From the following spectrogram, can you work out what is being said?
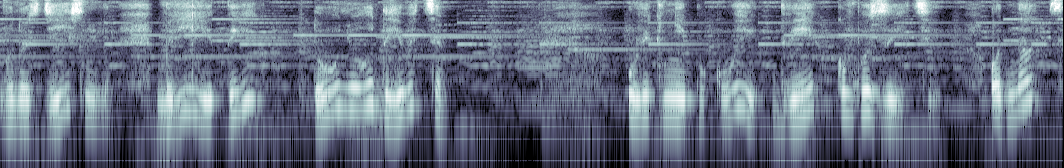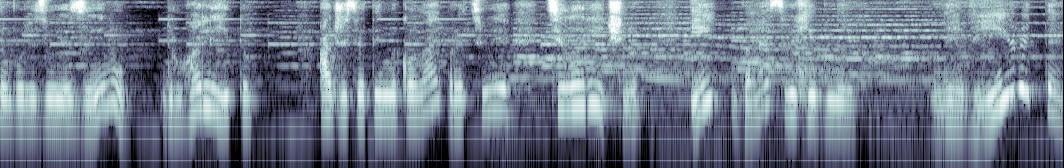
Воно здійснює мрії тих, хто у нього дивиться. У вікні покої дві композиції. Одна символізує зиму, друга літо. Адже святий Миколай працює цілорічно і без вихідних. Не вірите?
